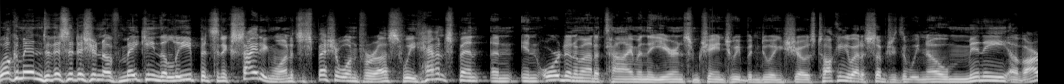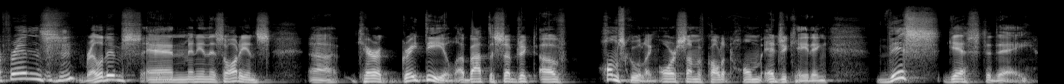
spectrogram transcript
Welcome into this edition of Making the Leap. It's an exciting one. It's a special one for us. We haven't spent an inordinate amount of time in the year and some change we've been doing shows talking about a subject that we know many of our friends, mm-hmm. relatives, and many in this audience uh, care a great deal about the subject of homeschooling, or some have called it home educating. This guest today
